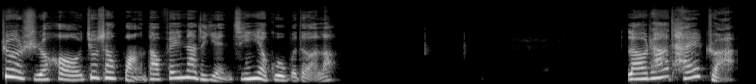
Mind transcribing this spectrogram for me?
这时候，就算晃到菲娜的眼睛也顾不得了。老查抬爪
